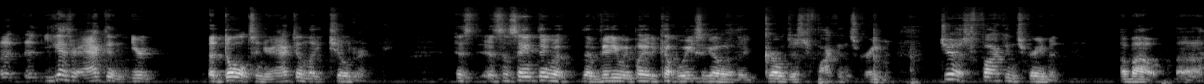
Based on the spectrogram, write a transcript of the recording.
Uh, uh, You guys are acting. You're adults and you're acting like children. It's, it's the same thing with the video we played a couple weeks ago with the girl just fucking screaming, just fucking screaming about uh,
